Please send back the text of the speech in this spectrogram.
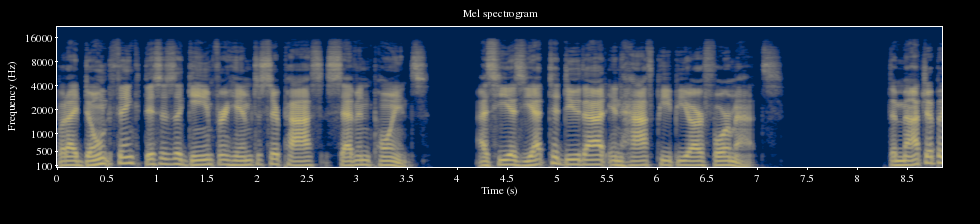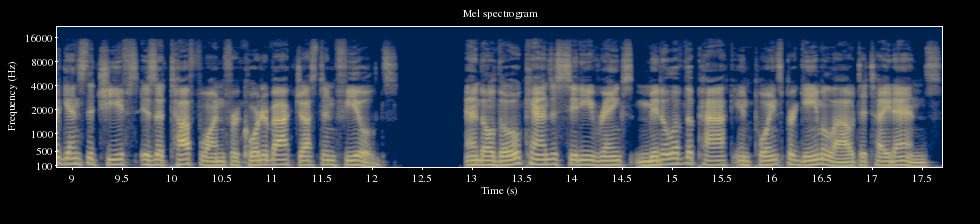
but I don't think this is a game for him to surpass 7 points as he has yet to do that in half PPR formats. The matchup against the Chiefs is a tough one for quarterback Justin Fields. And although Kansas City ranks middle of the pack in points per game allowed to tight ends,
